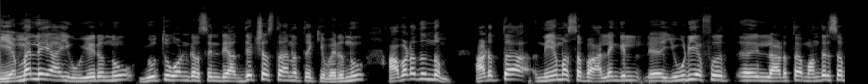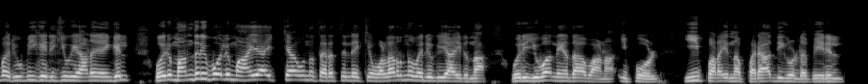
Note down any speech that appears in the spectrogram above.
എം എൽ എ ആയി ഉയരുന്നു യൂത്ത് കോൺഗ്രസിന്റെ അധ്യക്ഷ സ്ഥാനത്തേക്ക് വരുന്നു. അവിടെ നിന്നും അടുത്ത നിയമസഭ അല്ലെങ്കിൽ യു ഡി എഫ് അടുത്ത മന്ത്രിസഭ രൂപീകരിക്കുകയാണ് എങ്കിൽ ഒരു മന്ത്രി പോലും ആയക്കാവുന്ന തരത്തിലേക്ക് വളർന്നു വരികയായിരുന്ന ഒരു യുവ നേതാവാണ് ഇപ്പോൾ ഈ പറയുന്ന പരാതികളുടെ പേരിൽ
